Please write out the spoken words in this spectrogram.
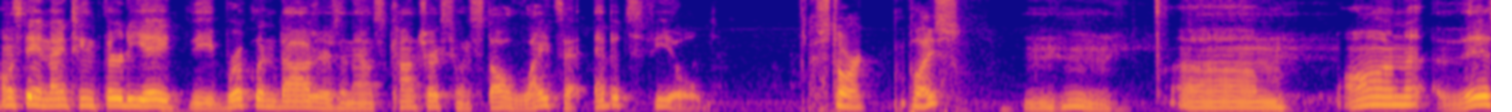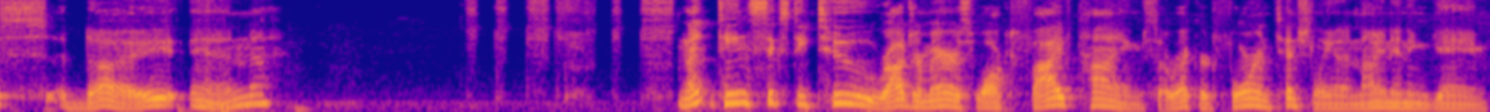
On this day in 1938, the Brooklyn Dodgers announced contracts to install lights at Ebbets Field. Historic place. Hmm. Um, on this day in 1962, Roger Maris walked five times, a record four intentionally in a nine inning game.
